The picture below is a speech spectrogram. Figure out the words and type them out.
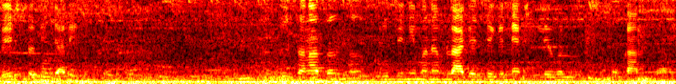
બેસ્ટ સદી ચાલી હિન્દુ સનાતન સંસ્કૃતિની મને એમ લાગે છે કે નેક્સ્ટ લેવલનું કામ ચાલે.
